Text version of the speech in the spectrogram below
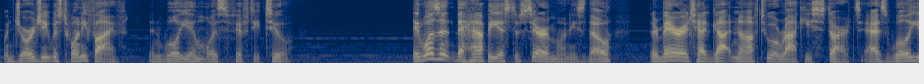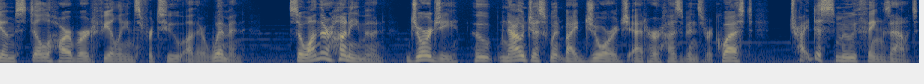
when Georgie was 25 and William was 52. It wasn't the happiest of ceremonies, though. Their marriage had gotten off to a rocky start, as William still harbored feelings for two other women. So on their honeymoon, Georgie, who now just went by George at her husband's request, tried to smooth things out.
